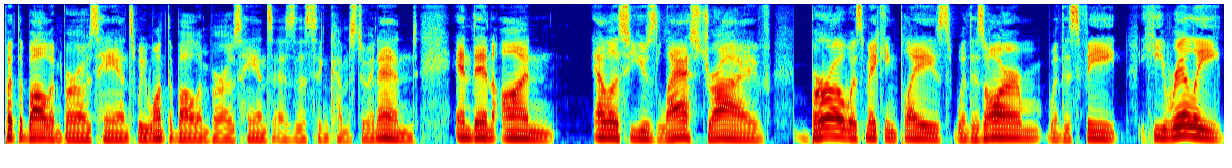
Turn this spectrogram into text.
put the ball in Burrow's hands. We want the ball in Burrow's hands as this thing comes to an end. And then on LSU's last drive, Burrow was making plays with his arm, with his feet. He really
